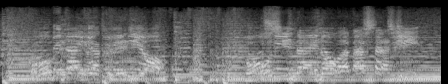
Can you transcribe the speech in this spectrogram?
神戸大学レディオ。等身大の私たち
